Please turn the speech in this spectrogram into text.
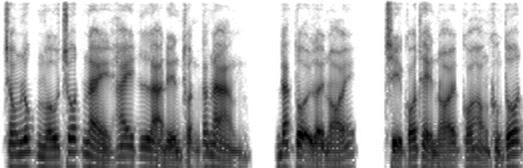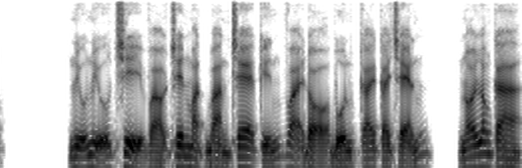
trong lúc mấu chốt này hay là đến thuận các nàng, đắc tội lời nói, chỉ có thể nói có hỏng không tốt. Nữu nữu chỉ vào trên mặt bàn che kín vải đỏ bốn cái cái chén, nói long ca,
